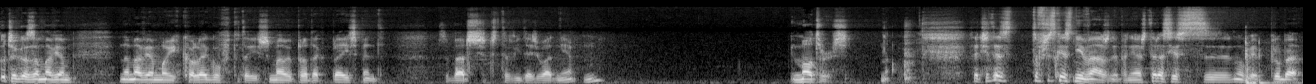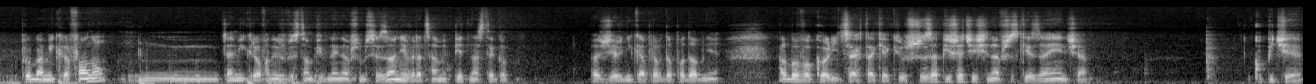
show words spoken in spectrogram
do czego zamawiam, namawiam moich kolegów. Tutaj jeszcze mały product placement. Zobaczcie, czy to widać ładnie. Hmm? Motors. No. Słuchajcie, to, jest, to wszystko jest nieważne, ponieważ teraz jest, y, mówię, próba, próba mikrofonu. Mm, Ten mikrofon już wystąpi w najnowszym sezonie. Wracamy 15 października prawdopodobnie, albo w okolicach, tak jak już zapiszecie się na wszystkie zajęcia, kupicie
